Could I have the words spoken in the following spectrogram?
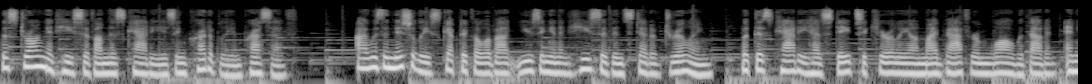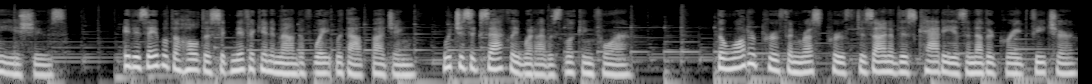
the strong adhesive on this caddy is incredibly impressive. I was initially skeptical about using an adhesive instead of drilling, but this caddy has stayed securely on my bathroom wall without any issues. It is able to hold a significant amount of weight without budging, which is exactly what I was looking for. The waterproof and rust-proof design of this caddy is another great feature.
